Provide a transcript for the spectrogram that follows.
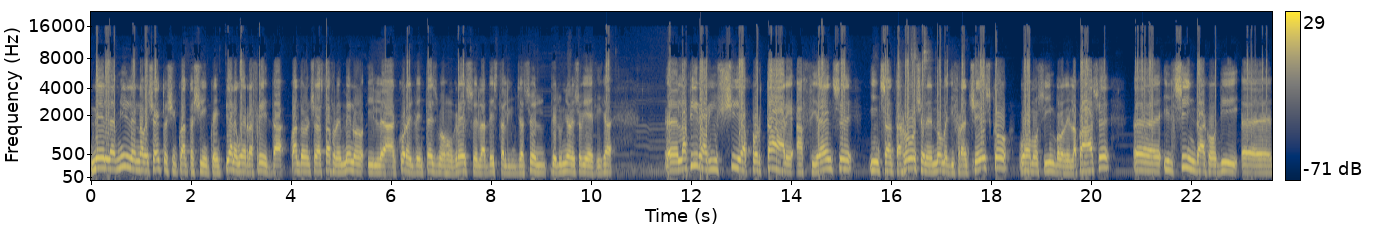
Nel 1955, in piena guerra fredda, quando non c'era stato nemmeno il, ancora il ventesimo congresso e la destalinizzazione dell'Unione Sovietica, eh, la Pira riuscì a portare a Firenze in Santa Croce nel nome di Francesco, uomo simbolo della pace, eh, il sindaco di eh,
